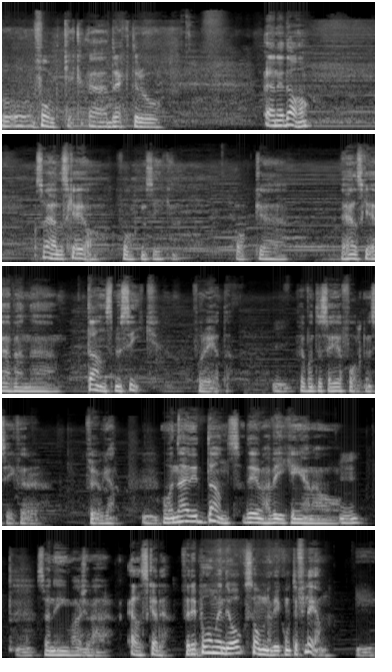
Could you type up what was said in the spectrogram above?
Och, och folkdräkter och... Än idag så älskar jag folkmusiken. Och eh, jag älskar även eh, dansmusik, får det heta. Mm. Jag får inte säga folkmusik för frugan. Mm. Och när det är dans, det är de här vikingarna och mm. Mm. Sven-Ingvars och det här. Älskar det. För det påminner också om när vi kom till Flen. Mm.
